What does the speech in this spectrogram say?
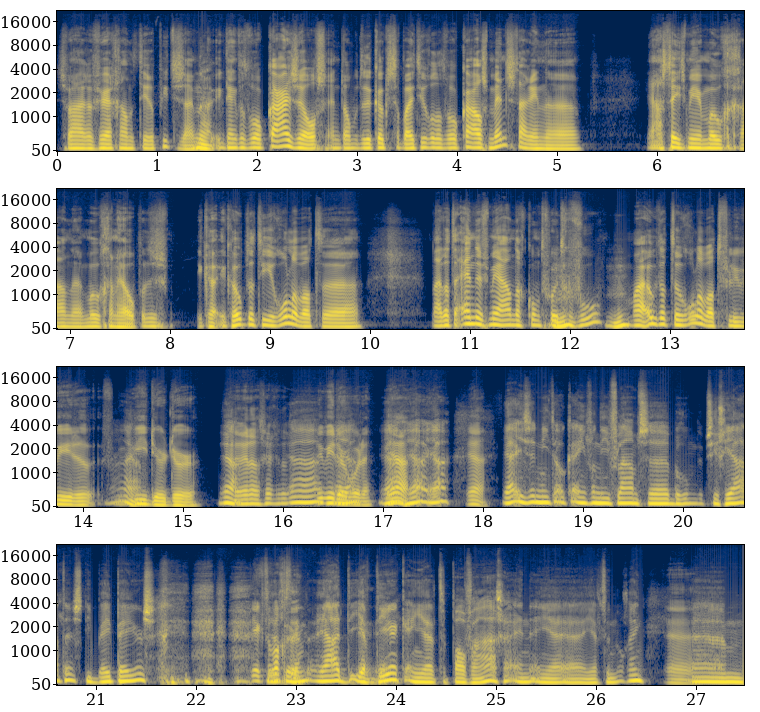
zware, vergaande therapie te zijn. Nee. Ik denk dat we elkaar zelfs, en dan bedoel ik ook stap bij Tirol, dat we elkaar als mens daarin eh, ja, steeds meer mogen gaan, eh, mogen gaan helpen. Dus ik, eh, ik hoop dat die rollen wat, eh, nou dat er en dus meer aandacht komt voor het Mhm. gevoel, Mhm. maar ook dat de rollen wat fluider, ja. fluider, Ja. Zou je dan zeggen? Ja, fluider ja, worden. Ja, ja. Ja, ja. ja. is er niet ook een van die Vlaamse beroemde psychiaters, die BP'ers? Dirk te wachten. Ja, je hebt Dirk en je hebt Paul Verhagen en, en je, je hebt er nog een. Eh, Ehm,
